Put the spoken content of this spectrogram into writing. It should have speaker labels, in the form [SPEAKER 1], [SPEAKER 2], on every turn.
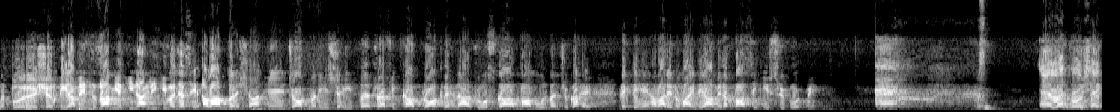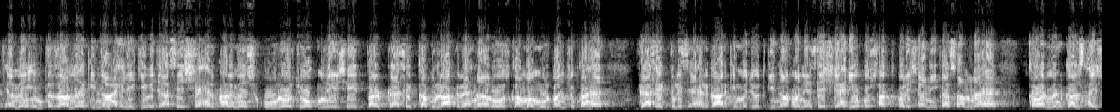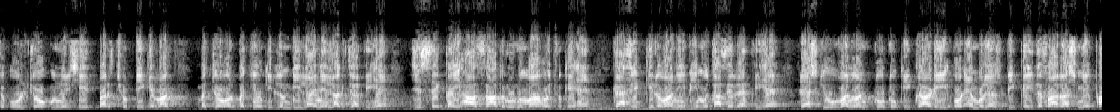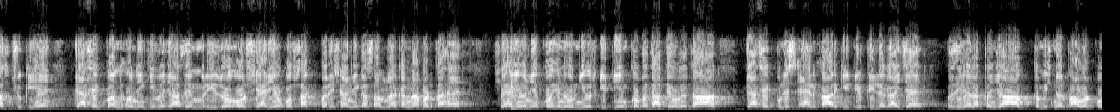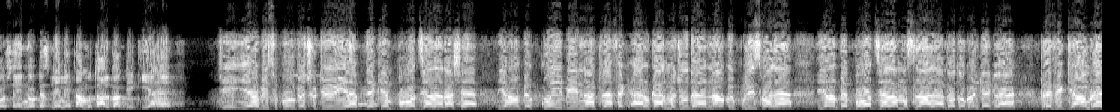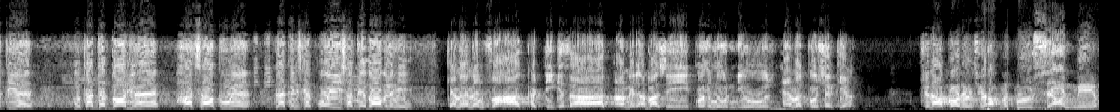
[SPEAKER 1] अहमदपुर शर्किया में इंतजामिया की नाहली की वजह से आवाम परेशान हैं। चौक मनीज शहीद पर ट्रैफ़िक का ब्लॉक रहना रोज का मामूल बन चुका है। देखते हैं हमारे नुमाइंदे आमिर अब्बासी की इस रिपोर्ट में।
[SPEAKER 2] अहमदपुर शर्किया में इंतजामिया की नाहली की वजह से शहर भर में स्कूल और चौक मुनीर शहीद पर ट्रैफ़िक का ब्लॉक रहना रोज का मामूल बन चुका है। ट्रैफ़िक पुलिस एहलकार की मौजूदगी न होने से शहरियों को सख्त परेशानी का सामना है। Government girls high school, Chowk, Munir Shaheed पर छुट्टी के वक्त बच्चों और बच्चियों की लंबी लाइनें लग जाती हैं, जिससे कई हादसा रूनुमा हो चुके हैं। ट्रैफ़िक की रवानी भी मुतासर रहती है। रेस्क्यू 1122 की गाड़ी और एंबुलेंस भी कई दफ़ा रश में फंस चुकी हैं। ट्रैफ़िक बंद होने की वजह से मरीजों और शहरियों को सख्त परेशानी का सामना करना पड़ता है। शहरियों ने कोहिनूर न्यूज़ की टीम को बताते हुए कहा, ट्रैफ़िक पुलिस एहलकार की ड्यूटी लगाई जाए। वज़ीर अला पंजाब कमिश्नर भावलपुर से नोटिस लेने का मुतालबा भी किया है।
[SPEAKER 3] जी ये अभी स्कूल को छुट्टी हुई है। देखें बहुत ज़्यादा रश है। यहाँ पे कोई भी ना ट्रैफ़िक एहलकार मौजूद है ना कोई पुलिस वाला है। यहाँ पे बहुत ज़्यादा मसला आ है। दो दो घंटे जो है ट्रैफ़िक जाम रहती है। मुतद बार जो है हादसा हुए लेकिन इसका कोई सद्देबाब नहीं।
[SPEAKER 2] कैमरामैन फहाद भट्टी के साथ आमिर अब्बासी कोहिनूर न्यूज़ अहमदपुर शर्किया।
[SPEAKER 1] चनाब कॉलेज अहमदपुर सियाल में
